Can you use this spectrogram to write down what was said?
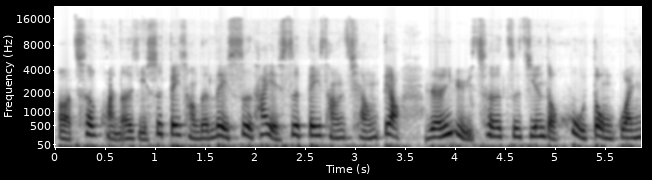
呃车款呢也是非常的类似，它也是非常强调人与车之间的互动关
